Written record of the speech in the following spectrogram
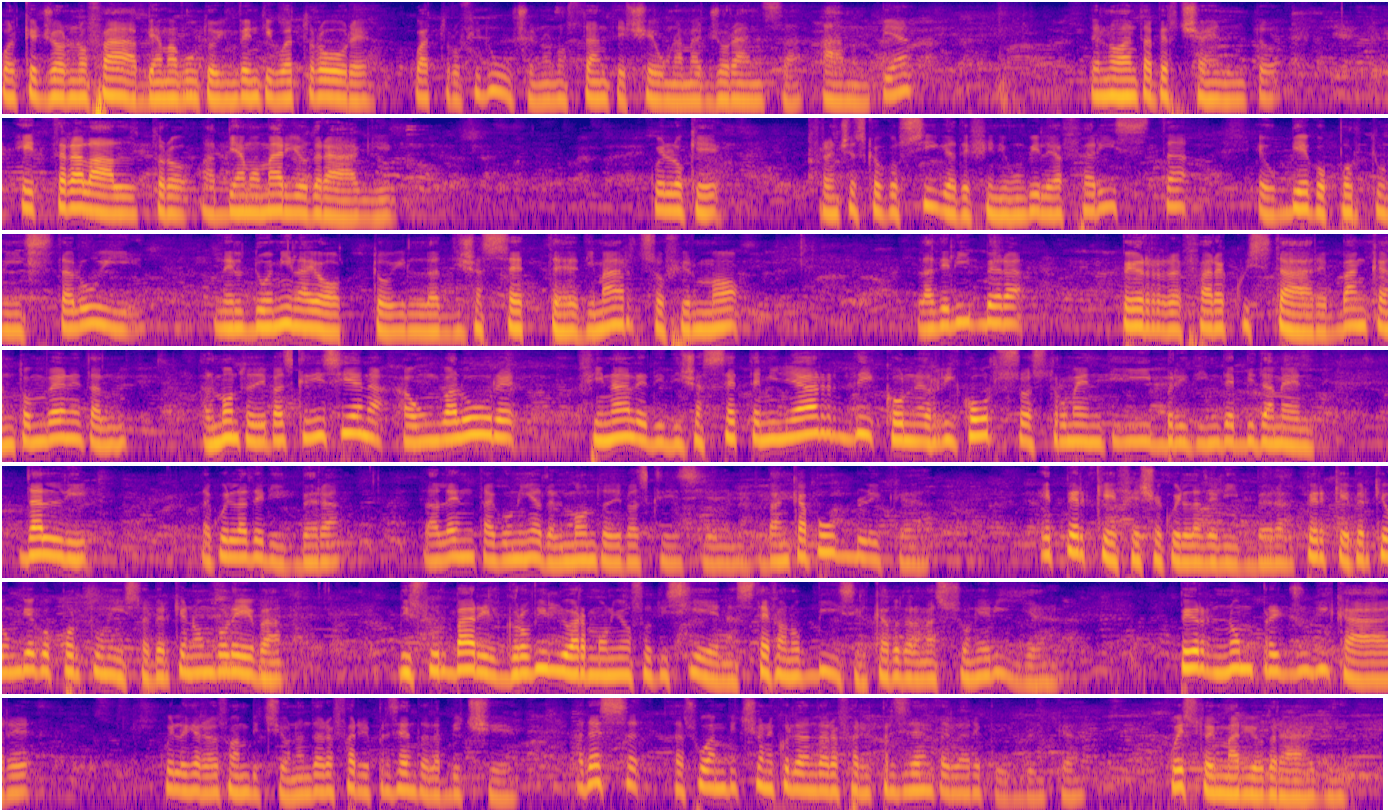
Qualche giorno fa abbiamo avuto in 24 ore quattro fiducie, nonostante c'è una maggioranza ampia del 90% e tra l'altro abbiamo Mario Draghi, quello che Francesco Cossiga definì un vile affarista e un bieco opportunista. Lui nel 2008, il 17 di marzo, firmò la delibera per far acquistare Banca Anton Veneta al, al Monte dei Paschi di Siena a un valore finale di 17 miliardi con ricorso a strumenti ibridi, indebitamenti. Da lì, da quella delibera, la lenta agonia del Monte dei Paschi di Siena, banca pubblica. E perché fece quella delibera? Perché? Perché è un biego opportunista, perché non voleva disturbare il groviglio armonioso di Siena, Stefano Bisi, il capo della massoneria, per non pregiudicare quella che era la sua ambizione, andare a fare il presidente della BCE. Adesso la sua ambizione è quella di andare a fare il presidente della Repubblica. Questo è Mario Draghi.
